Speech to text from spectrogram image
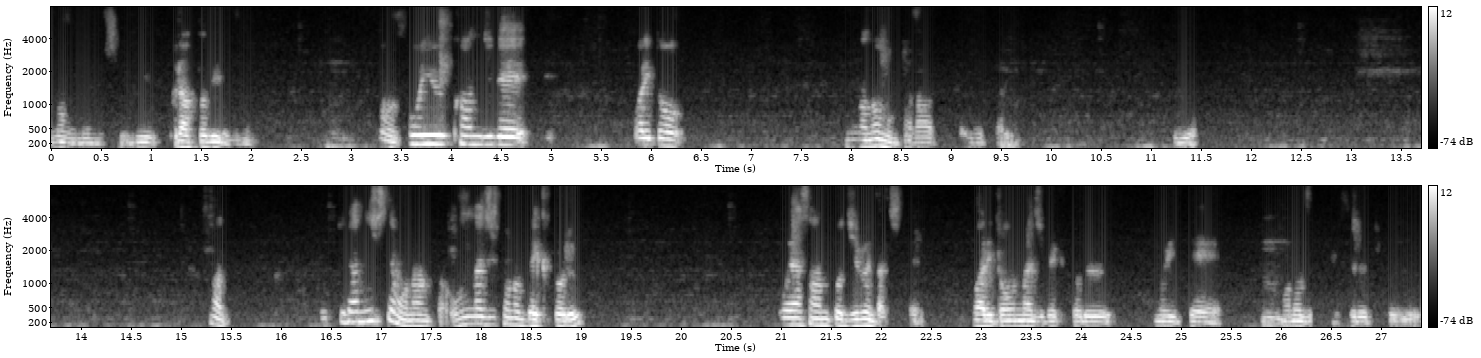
ものも飲むし、ビクラフトビールも飲む。うんそういう感じで、割と、そんな飲むんかなって思ったりするよ。まあ、どちらにしてもなんか同じそのベクトル？親さんと自分たちって割と同じベクトル向いてうん。ものづくりするっていう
